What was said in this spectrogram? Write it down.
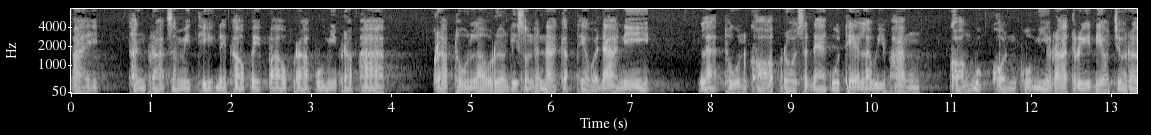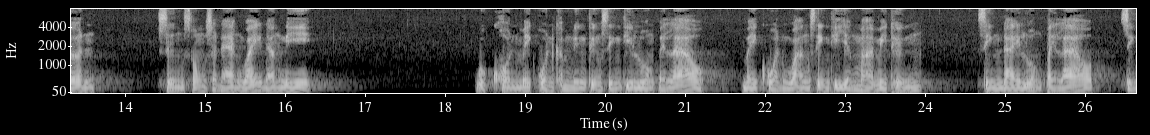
ไป ท่านพระสมิทธิได้เข้าไปเฝ้าพระผู้มีพระภาค กราบทูลเล่าเรื่องที่สนทนากับเทวดานี้ และทูลขอโปรดแสดงอุเทศและวิพังของบุคคลผู้มีราตรีเดียวเจริญ ซึ่งทรงแสดงไว้ดังนี้ บุคคลไม่ควรคำนึงถึงสิ่งที่ล่วงไปแล้ว ไม่ควรหวังสิ่งที่ยังมาไม่ถึง สิ่งใดล่วงไปแล้ว สิ่ง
